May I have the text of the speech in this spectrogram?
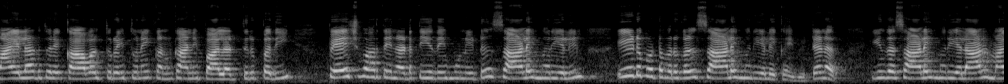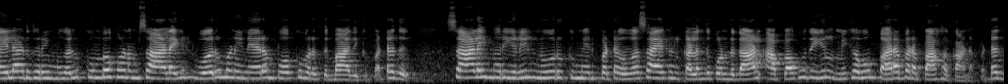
மயிலாடுதுறை காவல்துறை துணை கண்காணிப்பாளர் திருப்பதி பேச்சுவார்த்தை நடத்தியதை முன்னிட்டு சாலை மறியலில் ஈடுபட்டவர்கள் சாலை மறியலை கைவிட்டனர். இந்த சாலை மறியலால் மயிலாடுதுறை முதல் கும்பகோணம் சாலையில் ஒரு மணி நேரம் போக்குவரத்து பாதிக்கப்பட்டது. சாலை மறியலில் நூறுக்கும் மேற்பட்ட விவசாயிகள் கலந்து கொண்டதால் அப்பகுதியில் மிகவும் பரபரப்பாக காணப்பட்டது.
